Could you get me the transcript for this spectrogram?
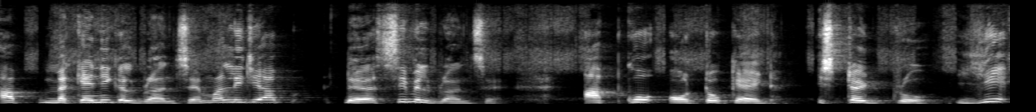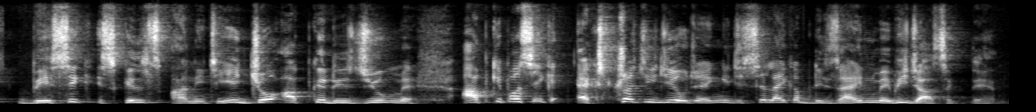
आप मैकेनिकल ब्रांच है मान लीजिए आप सिविल ब्रांच है। आपको ऑटो कैड स्टड प्रो, ये बेसिक स्किल्स आनी चाहिए जो आपके रिज्यूम में, आपके पास एक एक्स्ट्रा चीज़ें हो जाएँगी जिससे लाइक आप डिज़ाइन में भी जा सकते हैं।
